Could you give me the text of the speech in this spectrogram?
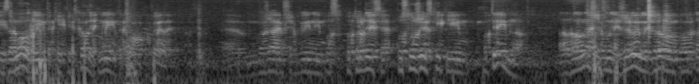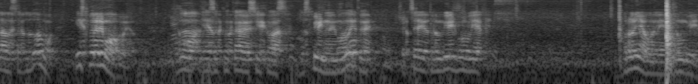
Такий замовили, їм такий підходить, ми їм такого купили. Е, Бажаємо, щоб він їм потрудився, послужив, скільки їм потрібно, але головне, щоб вони живими і здоровими поверталися додому і з перемогою. Тому я закликаю всіх вас до спільної молитви, щоб цей автомобіль був як броньований автомобіль.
